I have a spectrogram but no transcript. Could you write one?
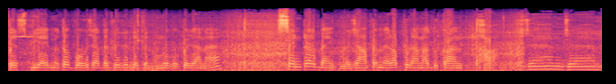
पे एसबीआई में तो बहुत ज़्यादा भीड़ है लेकिन हम लोगों को जाना है सेंट्रल बैंक में जहाँ पे मेरा पुराना दुकान था। जैम जैम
